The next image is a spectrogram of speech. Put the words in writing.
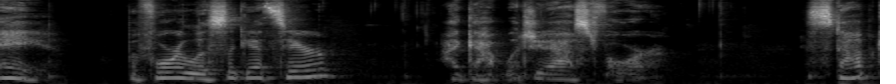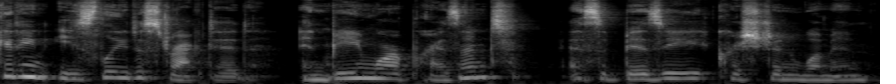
Hey, before Lissa gets here, I got what you asked for. Stop getting easily distracted and be more present as a busy Christian woman.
